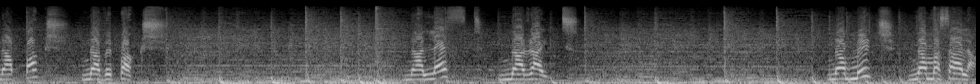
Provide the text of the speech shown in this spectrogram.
ना पक्ष, ना विपक्ष। ना लेफ़्ट ना राइट ना मिर्च, ना मसाला,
